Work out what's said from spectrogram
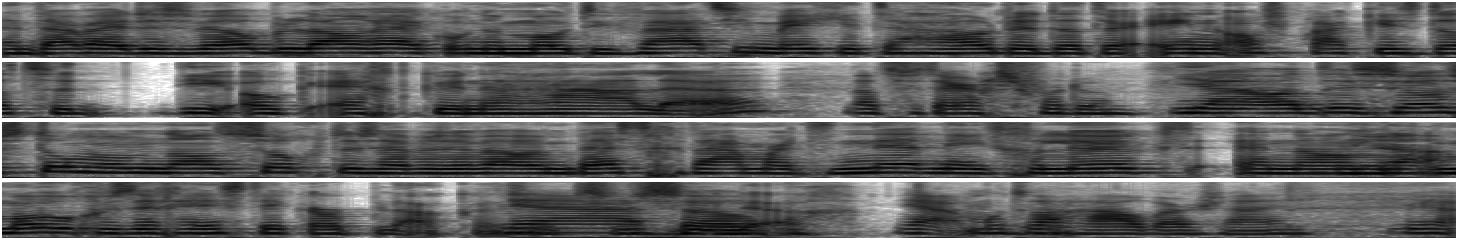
En daarbij dus wel belangrijk om de motivatie een beetje te houden dat er één afspraak is dat ze die ook echt kunnen halen. Dat ze het ergens voor doen. Ja, want het is zo stom om dan 's ochtends hebben ze wel hun best gedaan, maar het is net niet gelukt. En dan Ja. mogen ze geen sticker plakken. Ja, zo zo. zielig. Ja, het moet wel haalbaar zijn. Ja.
